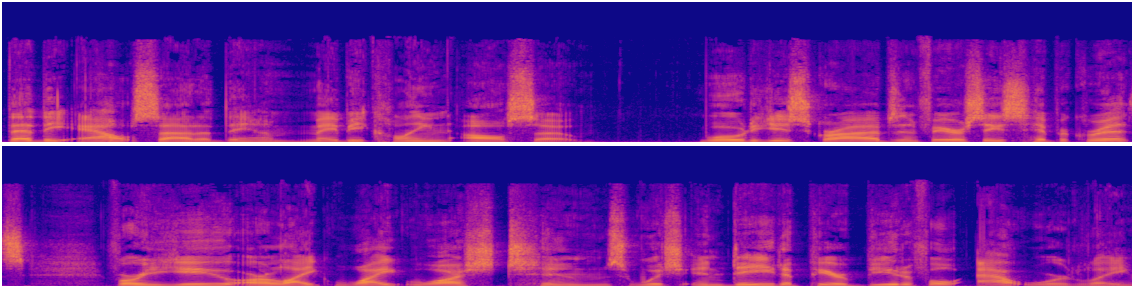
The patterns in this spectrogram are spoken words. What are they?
that the outside of them may be clean also. Woe to you, scribes and Pharisees, hypocrites! For you are like whitewashed tombs, which indeed appear beautiful outwardly,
